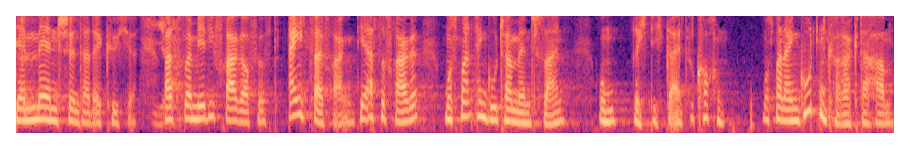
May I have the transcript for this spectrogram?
der Mensch hinter der Küche. Ja. Was bei mir die Frage aufwirft. Eigentlich zwei Fragen. Die erste Frage, muss man ein guter Mensch sein, um richtig geil zu kochen? Muss man einen guten Charakter haben?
